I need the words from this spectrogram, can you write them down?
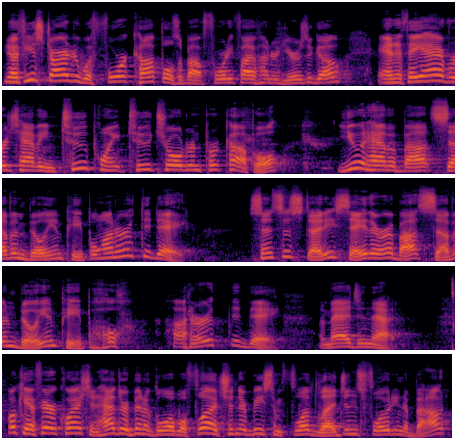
You know, if you started with four couples about 4,500 years ago, and if they averaged having 2.2 children per couple, you would have about 7 billion people on earth today. Census studies say there are about 7 billion people on earth today. Imagine that. Okay, a fair question. Had there been a global flood, shouldn't there be some flood legends floating about?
